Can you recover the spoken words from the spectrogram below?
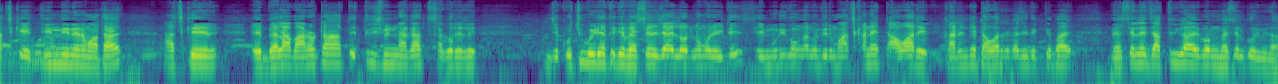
আজকে তিন দিনের মাথায় আজকের বেলা বারোটা তেত্রিশ মিনিট নাগাদ সাগরের যে কচুবেড়িয়া থেকে ভ্যাসেল যায় লট নম্বর এইটে, সেই মুড়িগঙ্গা নদীর মাঝখানে টাওয়ারের কারেন্টের টাওয়ারের কাছে দেখতে পায় ভ্যাসেলের যাত্রীরা এবং ভ্যাসেল কর্মীরা।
